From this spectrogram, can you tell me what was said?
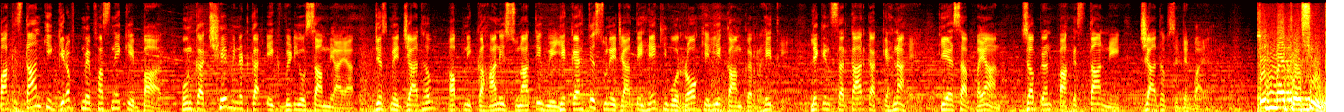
पाकिस्तान की गिरफ्त में फंसने के बाद उनका छह मिनट का एक वीडियो सामने आया, जिसमें जाधव अपनी कहानी सुनाते हुए ये कहते सुने जाते हैं कि वो रॉ के लिए काम कर रहे थे। लेकिन सरकार का कहना है कि ऐसा बयान जबरन पाकिस्तान ने जाधव से दिलवाया। इन माई प्रोस्यूट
